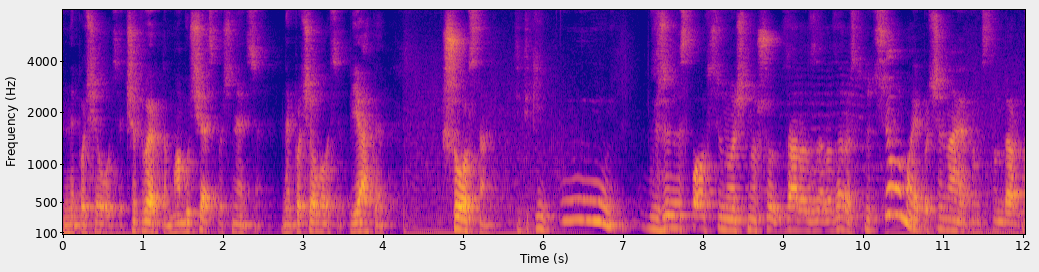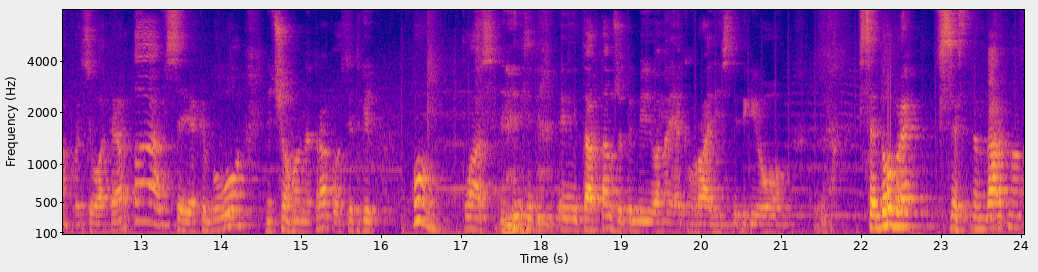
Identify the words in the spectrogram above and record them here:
Не почалося. Четверта, мабуть, час почнеться. Не почалося. П'яте, шоста. Ти такий «М, вже не спав всю ніч, ну що зараз, зараз, зараз. Тут сьома і починає там стандартно працювати арта, все як і було, нічого не трапилось. Ти такий о, клас. Та арта вже тобі вона як в радісті, такий о. Все добре, все стандартно,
